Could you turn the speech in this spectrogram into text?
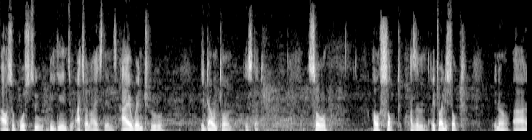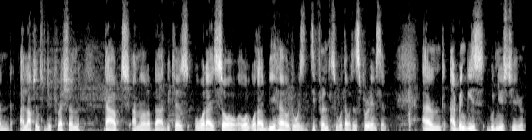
I was supposed to begin to actualize things. I went through a downturn instead. So I was shocked, as in literally shocked, you know, and I lapsed into depression, doubt, and all of that because what I saw, what I beheld was different to what I was experiencing. And I bring this good news to you.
